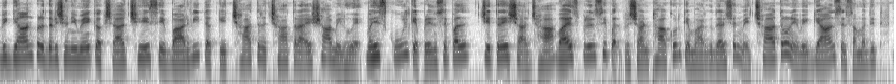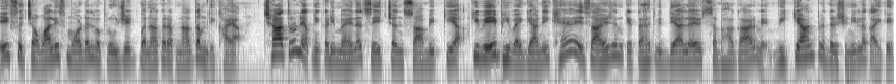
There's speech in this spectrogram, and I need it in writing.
विज्ञान प्रदर्शनी में कक्षा छह से बारहवीं तक के छात्र छात्राएँ शामिल हुए। वही स्कूल के principal Chitresha Jha, vice principal Prashant Thakur के मार्गदर्शन में छात्रों ने विज्ञान से संबंधित एक सौ चौवालीस मॉडल व प्रोजेक्ट बनाकर अपना दम दिखाया छात्रों ने अपनी कड़ी मेहनत से चंद साबित किया कि वे भी वैज्ञानिक हैं। इस आयोजन के तहत विद्यालय सभागार में विज्ञान प्रदर्शनी लगाई गई।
